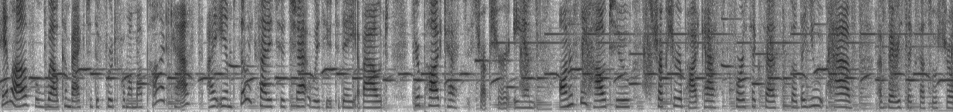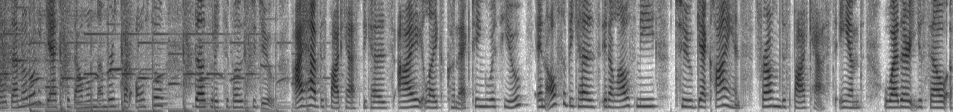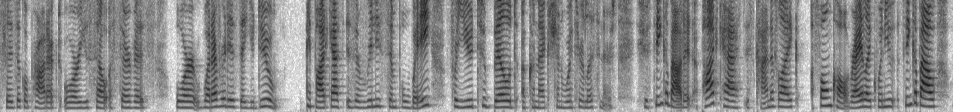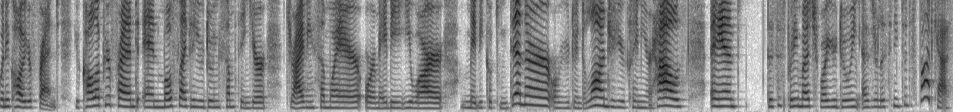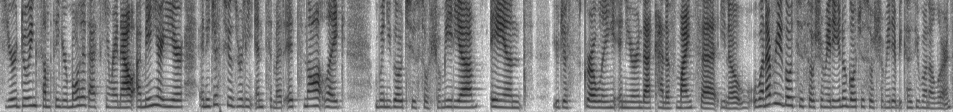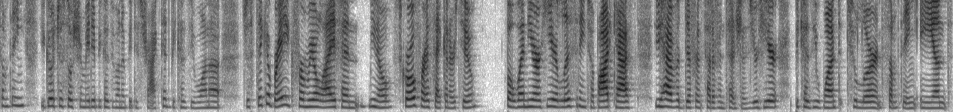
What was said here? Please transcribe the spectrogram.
Hey, love, welcome back to the Fruitful Mama podcast. I am so excited to chat with you today about your podcast structure and honestly how to structure your podcast for success so that you have a very successful show that not only gets the download numbers but also does what it's supposed to do. I have this podcast because I like connecting with you and also because it allows me to get clients from this podcast. And whether you sell a physical product or you sell a service or whatever it is that you do, a podcast is a really simple way for you to build a connection with your listeners. If you think about it, a podcast is kind of like a phone call, right? Like when you think about when you call your friend, you call up your friend, and most likely you're doing something. You're driving somewhere, or maybe you are maybe cooking dinner, or you're doing the laundry, you're cleaning your house, and this is pretty much what you're doing as you're listening to this podcast. You're doing something, you're multitasking right now. I'm in your ear, and it just feels really intimate. It's not like when you go to social media and you're just scrolling and you're in that kind of mindset. You know, whenever you go to social media, you don't go to social media because you want to learn something. You go to social media because you want to be distracted, because you want to just take a break from real life and, you know, scroll for a second or two. But when you're here listening to a podcast, you have a different set of intentions. You're here because you want to learn something and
